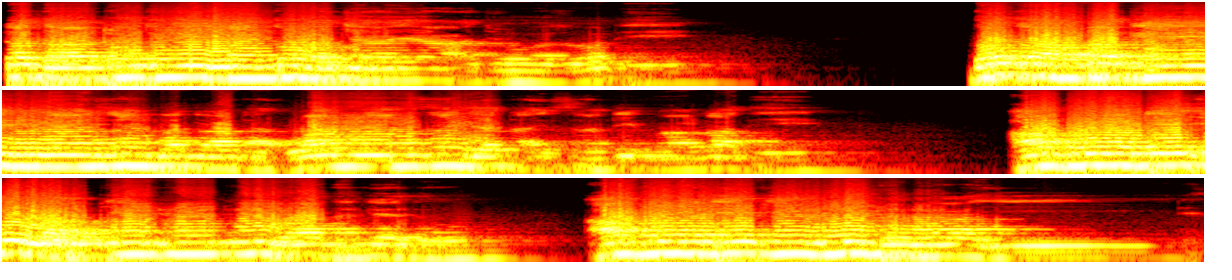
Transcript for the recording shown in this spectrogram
တတ္တာထုံးသွေးရန်သောအကြံရအကျော်သောတိသောကပကေလံသံပကနာဝါမံသံယတိုင်သတိမာလတိအာဘောတိဣဝပြေပြူတူဝါတကဲ့သို့အာဘောတိပြေပြူတူဝါ၏တဲ့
